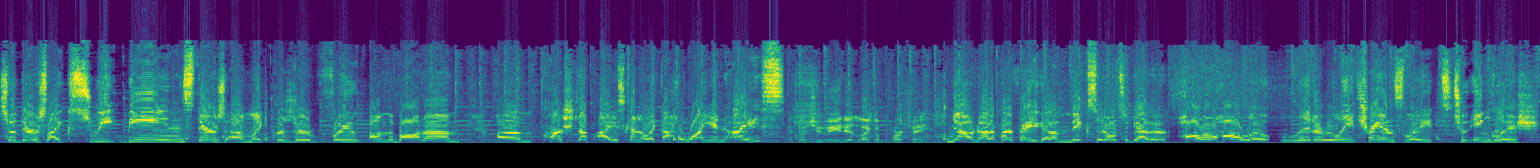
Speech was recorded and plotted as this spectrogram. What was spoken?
So there's like sweet beans, there's um, like preserved fruit on the bottom, um, crushed up ice, kind of like a Hawaiian ice. I thought you ate it like a parfait. No, not a parfait. You gotta mix it all together. Halo halo literally translates to English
